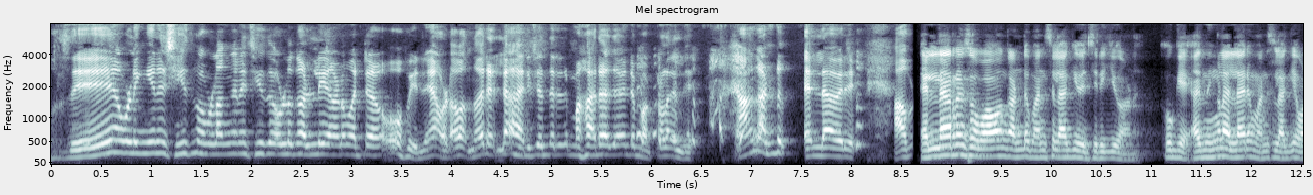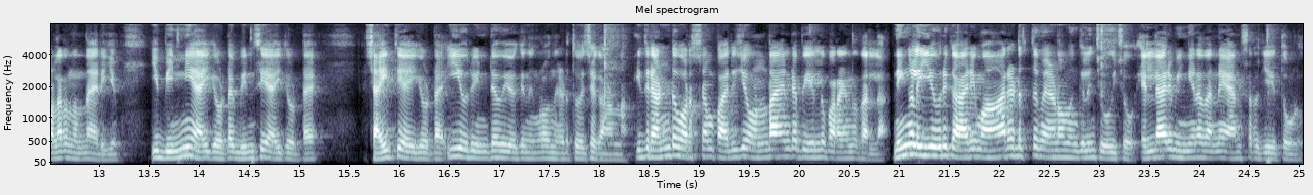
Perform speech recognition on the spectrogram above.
വെറുതെ അവളിങ്ങനെ ചെയ്തു അവൾ അങ്ങനെ ചെയ്തു അവൾ കള്ളിയാണ് മറ്റേ ഓ പിന്നെ അവിടെ വന്നവരെല്ലാം ഹരിചന്ദ്രൻ മഹാരാജാവിന്റെ മക്കളല്ലേ? ഞാൻ കണ്ടു എല്ലാവരെയും. എല്ലാവരുടെയും സ്വഭാവം കണ്ട് മനസ്സിലാക്കി വെച്ചിരിക്കുവാണ്. ഓക്കെ അത് നിങ്ങളെല്ലാവരും മനസ്സിലാക്കി വളരെ നന്നായിരിക്കും. ഈ ബിന്നി ആയിക്കോട്ടെ ബിൻസി ആയിക്കോട്ടെ ശൈത്യ ആയിക്കോട്ടെ ഈ ഒരു ഇന്റർവ്യൂ ഒക്കെ നിങ്ങളൊന്ന് എടുത്തു വെച്ച് കാണണം. ഇത് രണ്ട് വർഷം പരിചയം ഉണ്ടായതിന്റെ പേരിൽ പറയുന്നതല്ല. നിങ്ങൾ ഈ ഒരു കാര്യം ആരെടുത്ത് വേണമെങ്കിലും ചോദിച്ചോ എല്ലാവരും ഇങ്ങനെ തന്നെ ആൻസർ ചെയ്യത്തുള്ളൂ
